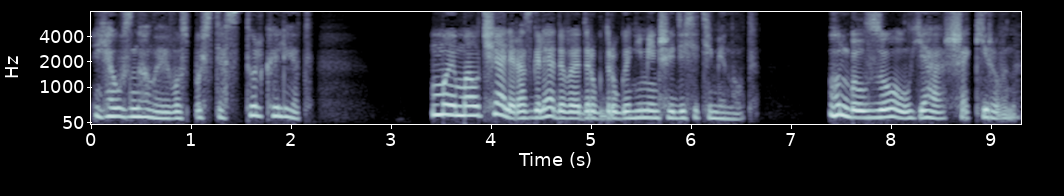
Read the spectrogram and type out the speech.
Я узнала его спустя столько лет. Мы молчали, разглядывая друг друга не меньше десяти минут. Он был зол, я шокирована.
